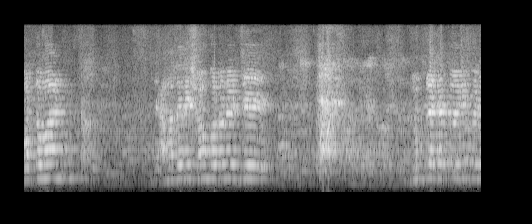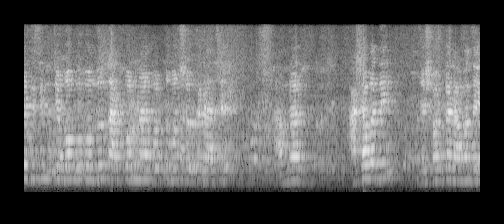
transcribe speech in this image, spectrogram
বর্তমান আমাদের এই সংগঠনের যে রূপরেখা তৈরি করে দিয়েছিল যে বঙ্গবন্ধু, তার কন্যা বর্তমান সরকারে আছে, আমরা আশাবাদী যে সরকার আমাদের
